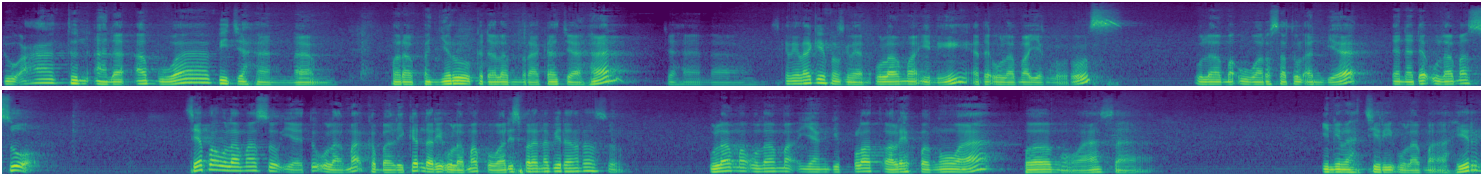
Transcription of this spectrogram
Du'atun ala abwa jahannam para penyeru ke dalam neraka jahan jahanam. Sekali lagi teman sekalian, ulama ini ada ulama yang lurus, ulama uwarasatul anbiya dan ada ulama su'. Siapa ulama su? Yaitu ulama kebalikan dari ulama pewaris para nabi dan rasul. Ulama-ulama yang diplot oleh pengua, penguasa. Inilah ciri ulama akhir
